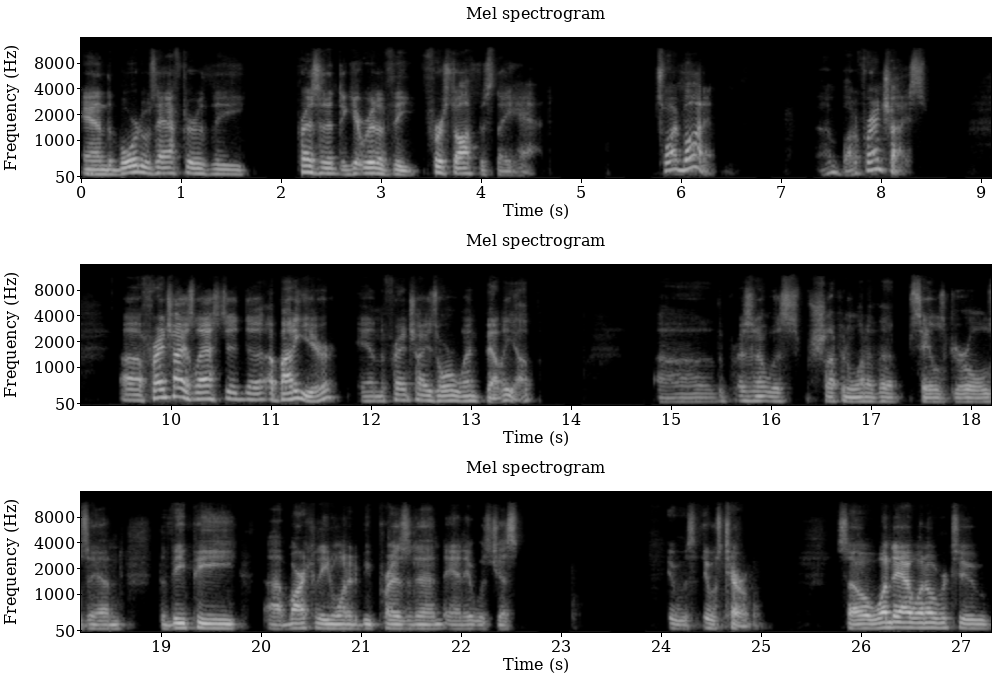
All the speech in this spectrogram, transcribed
And the board was after the president to get rid of the first office they had. So I bought it. I bought a franchise. Uh, franchise lasted uh, about a year, and the franchisor went belly up. Uh, the president was schlepping one of the sales girls, and the VP Uh, marketing wanted to be president, and it was just, it was it was terrible. So one day I went over to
